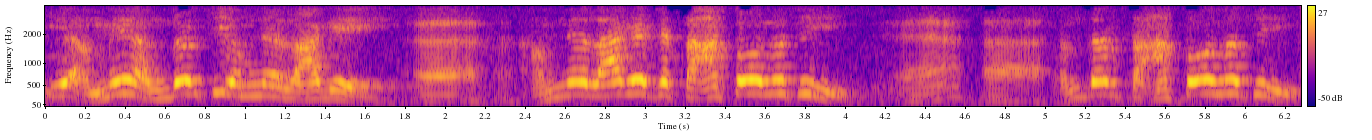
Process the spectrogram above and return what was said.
એ અમે અંદરથી અમને લાગે. અમને લાગે કે તાંતો નથી. હે? અંદર તાંતો નથી.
